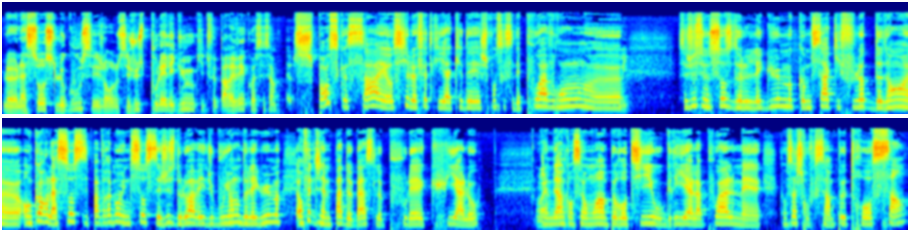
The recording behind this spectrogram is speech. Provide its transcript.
la sauce, le goût, c'est genre c'est juste poulet légumes qui te fait pas rêver quoi, c'est ça? Je pense que ça et aussi le fait qu'il y a que des, je pense que c'est des poivrons. Oui. C'est juste une sauce de légumes comme ça qui flotte dedans. Euh, encore, la sauce, c'est pas vraiment une sauce, c'est juste de l'eau avec du bouillon, de légumes. En fait, j'aime pas de base le poulet cuit à l'eau. J'aime bien quand c'est au moins un peu rôti ou grillé à la poêle, mais comme ça, je trouve que c'est un peu trop sain,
